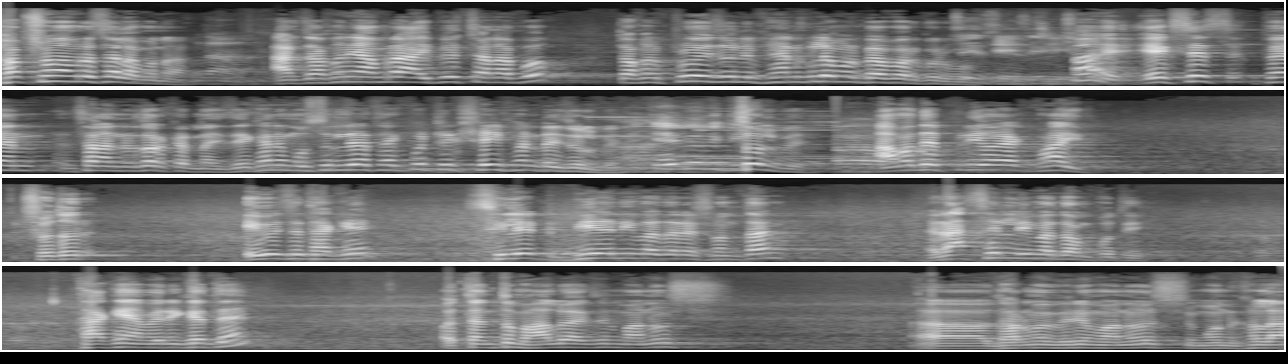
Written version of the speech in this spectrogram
সবসময় আমরা চালাবো না। আর যখনই আমরা আইপিএস চালাবো তখন প্রয়োজনীয় ফ্যানগুলো আমরা ব্যবহার করব। হ্যাঁ এক্সেস ফ্যান চালানোর দরকার নাই। যেখানে মুসল্লিরা থাকবে ঠিক সেই ফ্যানটাই চলবে। চলবে। আমাদের প্রিয় এক ভাই সুদূর ইউএসএ থাকে, সিলেট বিয়ানি বাজারের সন্তান, রাসেল লিমা দম্পতি থাকে আমেরিকাতে। অত্যন্ত ভালো একজন মানুষ ধর্মভীরু মানুষ, মন খোলা,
